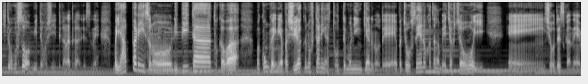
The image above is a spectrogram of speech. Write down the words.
人こそ見てほしいってかなって感じですね。まあ、やっぱり、その、リピーターとかは、まあ、今回ね、やっぱ主役の2人がとっても人気あるので、やっぱ女性の方がめちゃくちゃ多い、えー、印象ですかね。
